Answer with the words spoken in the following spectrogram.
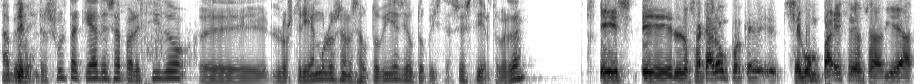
A ver, Dime. resulta que ha desaparecido eh, los triángulos en las autovías y autopistas. Es cierto, ¿verdad? Es, eh, lo sacaron porque, eh, según parece, o sea, había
